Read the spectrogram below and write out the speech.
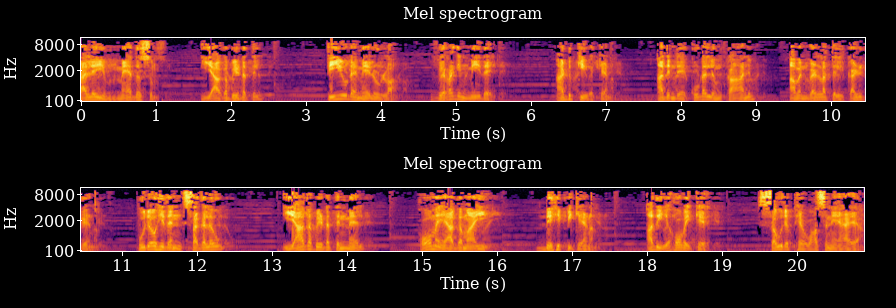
തലയും മേധസ്സും യാഗപീഠത്തിൽ തീയുടെ മേലുള്ള വിറകിന്മീതെ അടുക്കി വയ്ക്കണം അതിന്റെ കുടലും കാലും അവൻ വെള്ളത്തിൽ കഴുകണം. പുരോഹിതൻ സകലവും യാഗപീഠത്തിന്മേൽ ഹോമയാഗമായി ദഹിപ്പിക്കണം. അത് യഹോവയ്ക്ക് സൌരഭ്യവാസനയായ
